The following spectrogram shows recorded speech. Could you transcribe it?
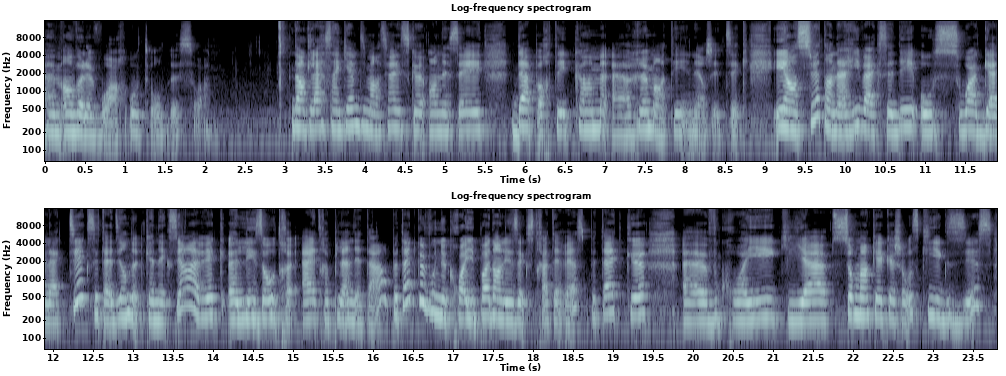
euh, on va le voir autour de soi. Donc, la cinquième dimension est ce qu'on essaie d'apporter comme euh, remontée énergétique? Et ensuite, on arrive à accéder au soi galactique, c'est-à-dire notre connexion avec euh, les autres êtres planétaires. Peut-être que vous ne croyez pas dans les extraterrestres, peut-être que euh, vous croyez qu'il y a sûrement quelque chose qui existe.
